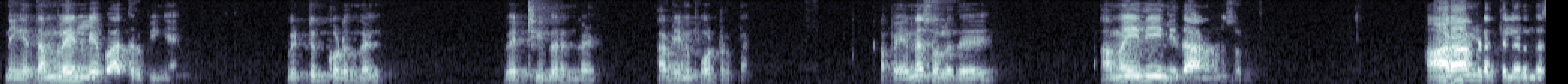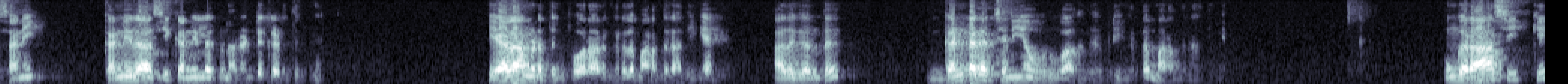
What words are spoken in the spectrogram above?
நீங்க தம்ப்லைன்லயே பார்த்துருப்பீங்க. விட்டு கொடுங்கள் வெற்றி பெறுங்கள் அப்படின்னு போட்டிருப்பேன். அப்ப என்ன சொல்லுது? அமைதி நிதானம்னு சொல்லுது. ஆறாம் இடத்துல இருந்த சனி கன்னிராசி கன்னிலக்கணம் ரெண்டுக்கு எடுத்துக்கங்க. ஏழாம் இடத்துக்கு போறாருங்கிறத மறந்துடாதீங்க. அதுக்கு வந்து கண்டகச்சனியா உருவாகுது அப்படிங்கிறத மறந்துடாதீங்க. உங்க ராசிக்கு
